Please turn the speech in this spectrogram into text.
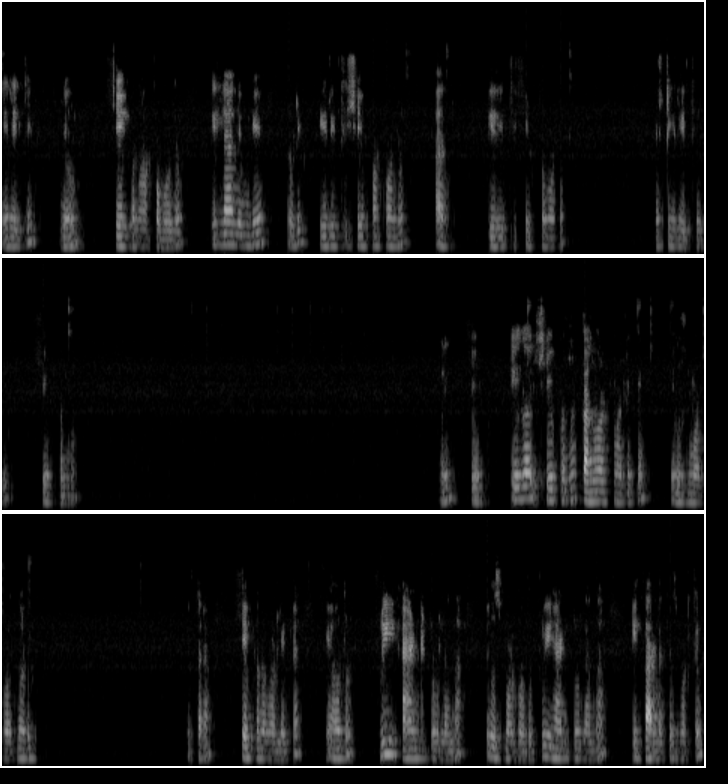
ಈ ರೀತಿ ನೀವು ಶೇಪನ್ನು ಹಾಕೋಬೋದು. ಇಲ್ಲ ನಿಮಗೆ ನೋಡಿ ಈ ರೀತಿ ಶೇಪ್ ಹಾಕ್ಕೊಂಡು ಈ ರೀತಿ ಶೇಪ್ ತಗೊಂಡು ಎಷ್ಟು ಈ ರೀತಿಯಾಗಿ ಶೇಪನ್ನು ಶೇಪ್ ಈಗ ಶೇಪನ್ನು ಕನ್ವರ್ಟ್ ಮಾಡಲಿಕ್ಕೆ ಯೂಸ್ ಮಾಡ್ಬೋದು ನೋಡಿ ಈ ಥರ ಶೇಪನ್ನು ಮಾಡಲಿಕ್ಕೆ ಯಾವುದು ಫ್ರೀ ಹ್ಯಾಂಡ್ ಟೂಲ್ ಟೂಲನ್ನು ಯೂಸ್ ಮಾಡ್ಬೋದು ಫ್ರೀ ಹ್ಯಾಂಡ್ ಟೂಲ್ ಟೂಲನ್ನು ಈ ಕಾರಣಕ್ಕೆ ಯೂಸ್ ಮಾಡ್ತೀವಿ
